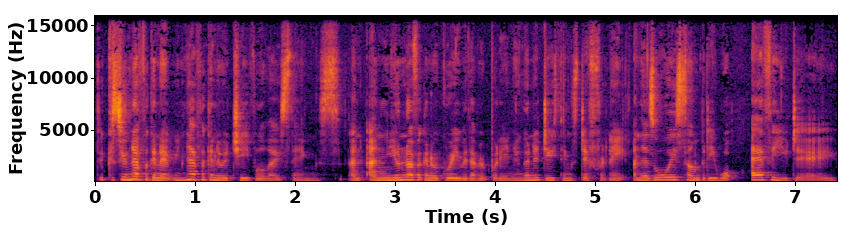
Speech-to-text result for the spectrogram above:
because you're never gonna you're never gonna achieve all those things, and and you're never gonna agree with everybody, and you're gonna do things differently. And there's always somebody, whatever you do.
